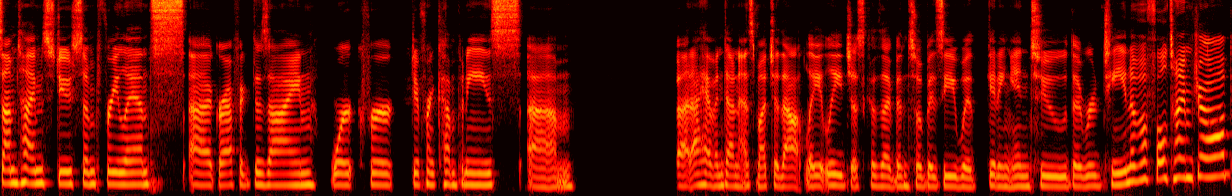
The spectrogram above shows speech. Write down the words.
sometimes do some freelance uh, graphic design work for different companies. Um, but I haven't done as much of that lately just because I've been so busy with getting into the routine of a full time job.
